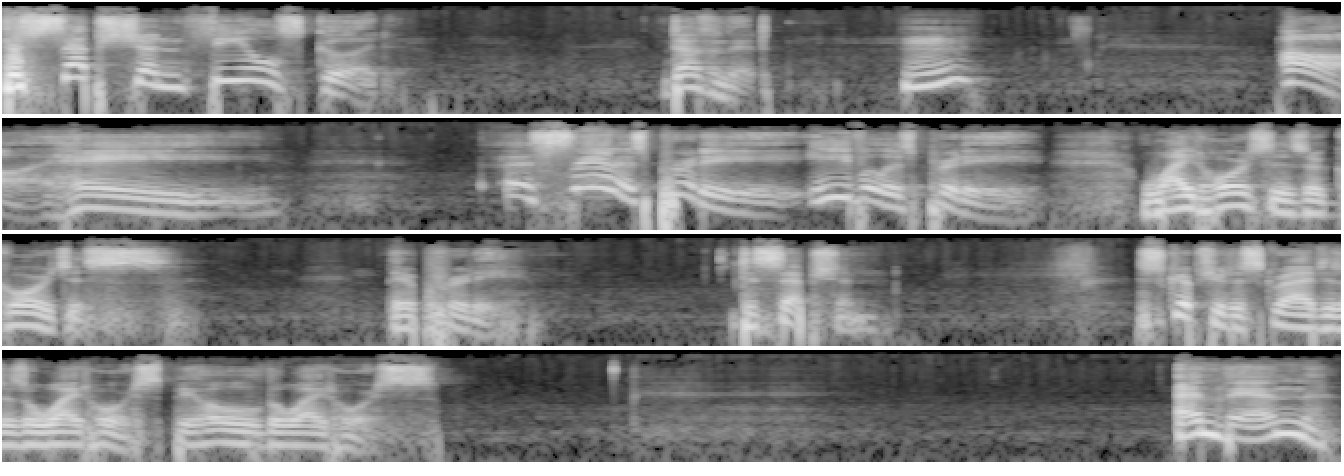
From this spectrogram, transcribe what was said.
Deception feels good, doesn't it? Hmm? Oh, hey. Uh, sin is pretty. Evil is pretty. White horses are gorgeous. They're pretty. Deception. Scripture describes it as a white horse. Behold the white horse. And then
